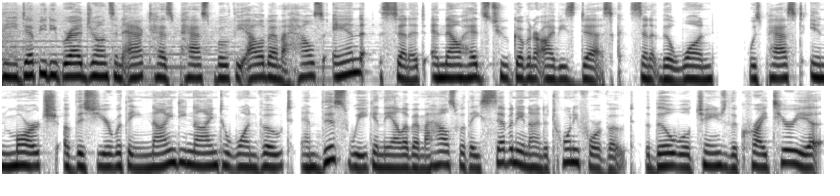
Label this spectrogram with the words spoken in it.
The Deputy Brad Johnson Act has passed both the Alabama House and Senate and now heads to Governor Ivey's desk. Senate Bill 1 was passed in March of this year with a 99 to 1 vote, and this week in the Alabama House with a 79 to 24 vote. The bill will change the criteria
